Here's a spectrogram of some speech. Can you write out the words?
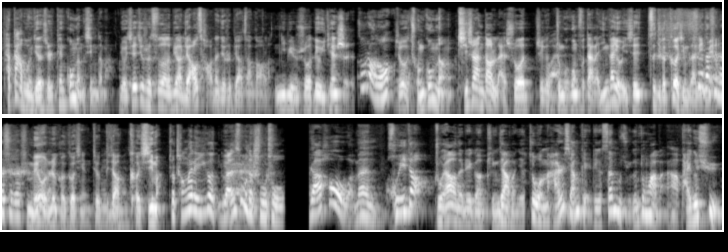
他大部分角色其实偏功能性的嘛，有些就是塑造的比较潦草，那就是比较糟糕了。你比如说六翼天使，邹兆龙，只有纯功能。其实按道理来说，这个中国功夫带来应该有一些自己的个性在里面，是的，是的，是的，是没有任何个性，就比较可惜嘛，就成为了一个元素的输出。然后我们回到。主要的这个评价环节，就我们还是想给这个三部曲跟动画版啊排个序。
